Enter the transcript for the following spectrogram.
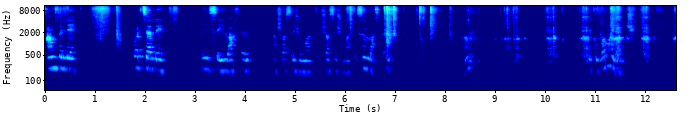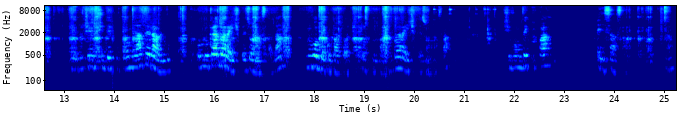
ambele părți ale pensei la fel, la șase jumate, șase jumate sunt la fel. Da? Decupăm aici. Ne ducem și decupăm lateralul. Vom lucra doar aici, pe zona asta, da? Nu vom decupa tot, tot tipul, doar aici, pe zona asta. Și vom decupa pensa asta. Da?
